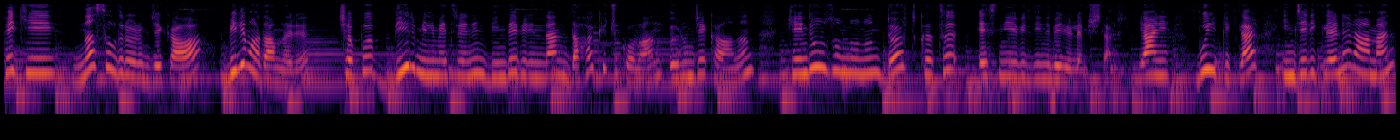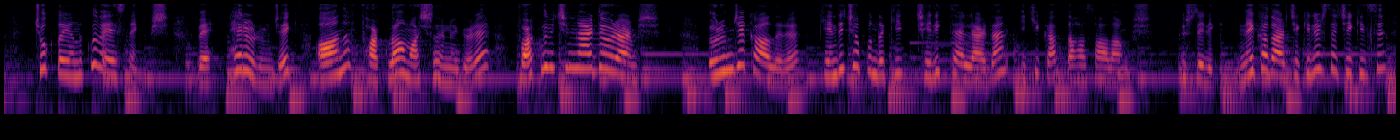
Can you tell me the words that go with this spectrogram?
Peki nasıldır örümcek ağı? Bilim adamları çapı 1 milimetrenin binde birinden daha küçük olan örümcek ağının kendi uzunluğunun 4 katı esneyebildiğini belirlemişler. Yani bu iplikler inceliklerine rağmen çok dayanıklı ve esnekmiş ve her örümcek ağını farklı amaçlarına göre farklı biçimlerde örermiş. Örümcek ağları kendi çapındaki çelik tellerden iki kat daha sağlammış. Üstelik ne kadar çekilirse çekilsin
